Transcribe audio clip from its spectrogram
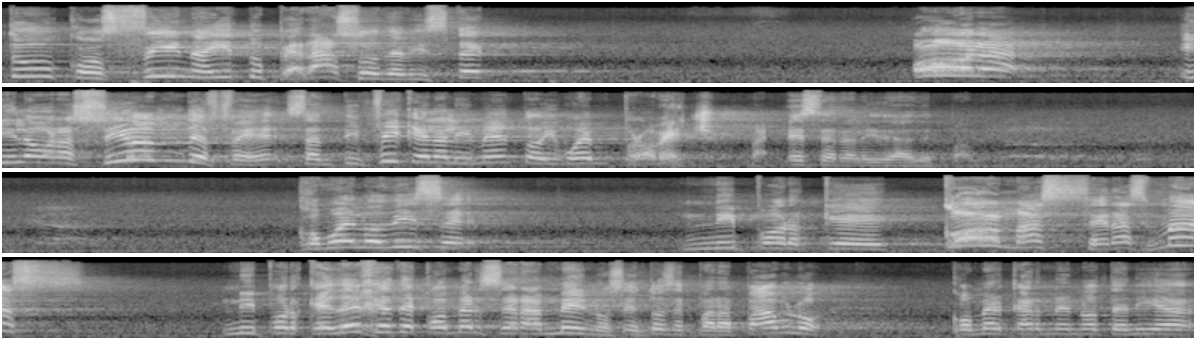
Tú cocina ahí tu pedazo de bistec. Ora y la oración de fe santifica el alimento y buen provecho. Esa era la idea de Pablo. Como él lo dice, ni porque comas serás más, ni porque dejes de comer será menos. Entonces para Pablo comer carne no tenía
